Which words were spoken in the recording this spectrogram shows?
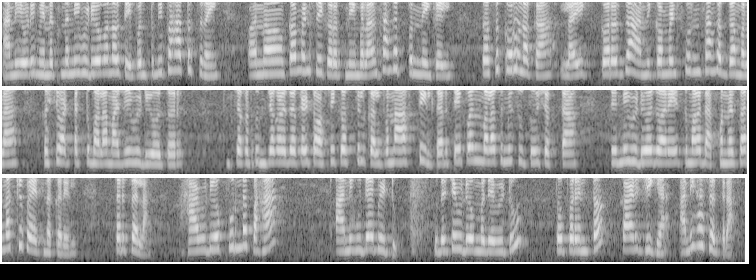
आणि एवढी मेहनतनं मी व्हिडिओ बनवते पण तुम्ही पाहतच नाही. आणि कमेंट्सही करत नाही. मला आणि सांगत पण नाही काही. तसं करू नका. लाईक करत जा आणि कमेंट्स करून सांगत जा मला कसे वाटतात तुम्हाला माझे व्हिडिओ तर. तुमच्याकडे तुमच्याकडे जर काही टॉपिक असतील कल्पना असतील तर ते पण मला तुम्ही सुचवू शकता. ते मी व्हिडिओद्वारे तुम्हाला दाखवण्याचा नक्की प्रयत्न करेल. तर चला हा व्हिडिओ पूर्ण पहा. आणि उद्या भेटू. उद्याच्या व्हिडिओमध्ये भेटू. तोपर्यंत काळजी घ्या आणि हसत राहा.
